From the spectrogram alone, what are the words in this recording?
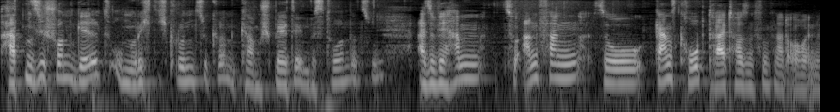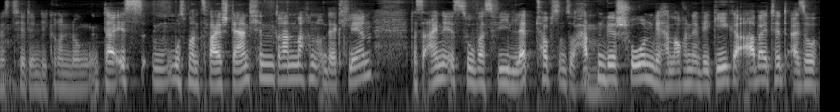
hatten Sie schon Geld, um richtig gründen zu können? Kamen später Investoren dazu? Also wir haben zu Anfang so ganz grob 3.500 Euro investiert in die Gründung. Da ist, muss man zwei Sternchen dran machen und erklären. Das eine ist sowas wie Laptops und so hatten mhm. wir schon. Wir haben auch in der WG gearbeitet. Also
